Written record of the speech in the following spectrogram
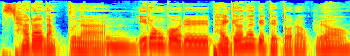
자라났구나. 음. 이런 거를 발견하게 되더라고요.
